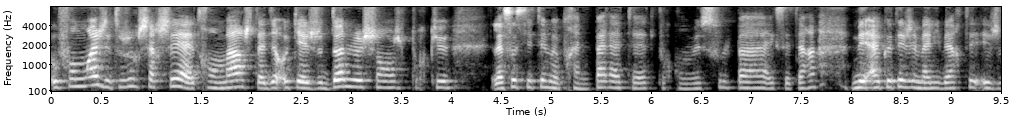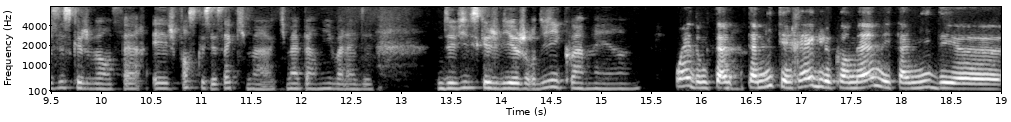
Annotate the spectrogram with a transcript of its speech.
au fond de moi, j'ai toujours cherché à être en marge, c'est-à-dire, ok, je donne le change pour que la société me prenne pas la tête, pour qu'on me saoule pas, etc. Mais à côté, j'ai ma liberté et je sais ce que je veux en faire. Et je pense que c'est ça qui m'a qui m'a permis voilà de, de vivre ce que je vis aujourd'hui, quoi. Mais euh, ouais, donc tu as, mis tes règles quand même et tu as mis des euh,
